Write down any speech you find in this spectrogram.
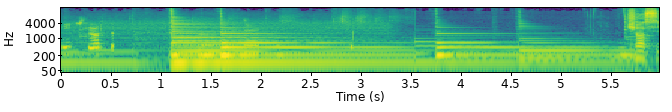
и четвертую. Сейчас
